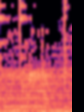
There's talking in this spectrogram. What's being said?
oh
